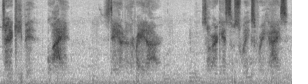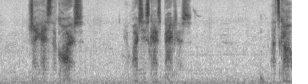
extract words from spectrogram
Try to keep it quiet. Stay under the radar. So we're gonna get some swings for you guys. Show you guys the course. And watch these guys practice. Let's go.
